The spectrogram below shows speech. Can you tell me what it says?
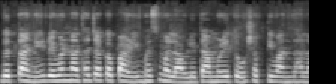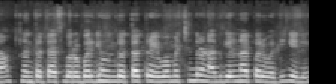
दत्ताने रेवणनाथाच्या कपाळी भस्म लावले. त्यामुळे तो शक्तिवान झाला. नंतर त्याचबरोबर घेऊन दत्तात्रय व मच्छिंद्रनाथ गिरणार पर्वती गेले.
